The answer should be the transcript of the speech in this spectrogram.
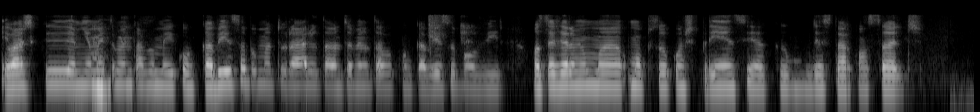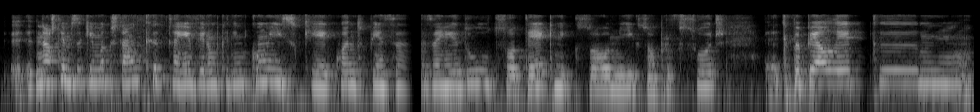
eu acho que a minha mãe também não estava meio com cabeça para maturar, eu também não estava com cabeça para ouvir. Ou seja, era uma, uma pessoa com experiência que pudesse dar conselhos. Nós temos aqui uma questão que tem a ver um bocadinho com isso, que é quando pensas em adultos, ou técnicos, ou amigos, ou professores, eh, que papel é que hum,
